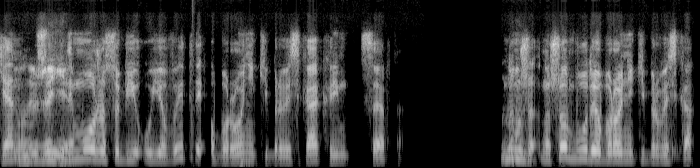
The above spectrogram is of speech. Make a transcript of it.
я Вони вже є. не можу собі уявити оборонні кібервійська, крім ЦЕРТа. Ну, Ну, що, ну що буде оборонні кібервійська?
